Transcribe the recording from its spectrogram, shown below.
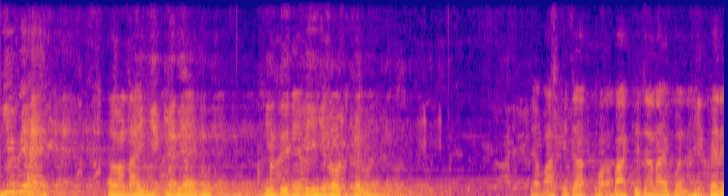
ही बी आहे. नाही ही खरी आहे नोट ही दिलेली ही नोट खरी आहे. त्या बाकीच्या बाकीच्या नाही पण ही खरी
